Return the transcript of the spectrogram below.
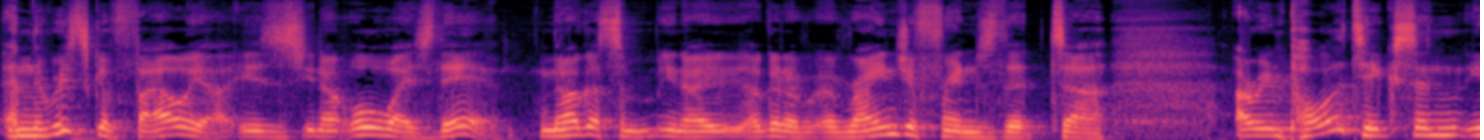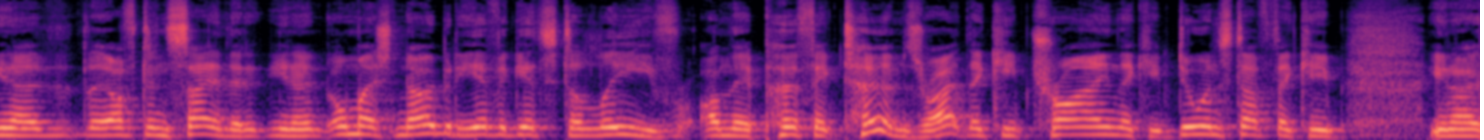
and the risk of failure is, you know, always there. I mean, I've got some, you know, I've got a, a range of friends that. Uh, are in politics, and you know they often say that you know almost nobody ever gets to leave on their perfect terms, right? They keep trying, they keep doing stuff, they keep you know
